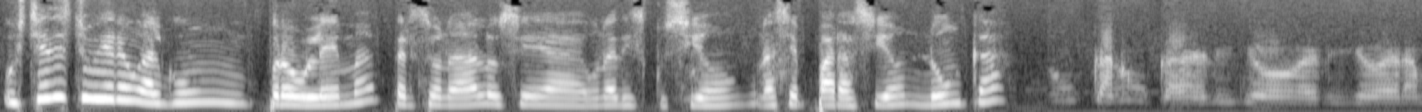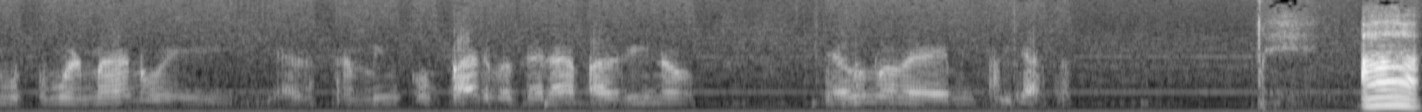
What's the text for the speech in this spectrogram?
¿Ustedes tuvieron algún problema personal, o sea, una discusión, una separación? ¿Nunca? Nunca, nunca, él y yo, él y yo éramos como hermanos y, él también compadre, porque era padrino de uno de mis hijas. Ah,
